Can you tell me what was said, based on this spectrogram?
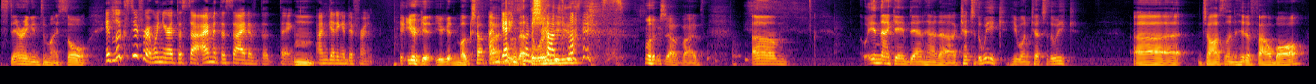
staring into my soul. It looks different when you're at the side. I'm at the side of the thing. Mm. I'm getting a different. You're get you're getting mugshot vibes. I'm getting Was that the mugshot word you used? vibes. mugshot vibes. Um, in that game, Dan had a catch of the week. He won catch of the week. Uh, Jocelyn hit a foul ball,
